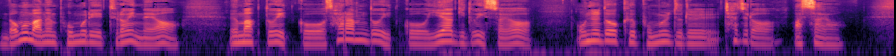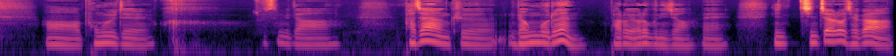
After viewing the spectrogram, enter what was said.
너무 많은 보물이 들어있네요. 음악도 있고, 사람도 있고, 이야기도 있어요. 오늘도 그 보물들을 찾으러 왔어요. 어, 보물들. 좋습니다. 가장 그 명물은 바로 여러분이죠. 네. 진짜로 제가,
